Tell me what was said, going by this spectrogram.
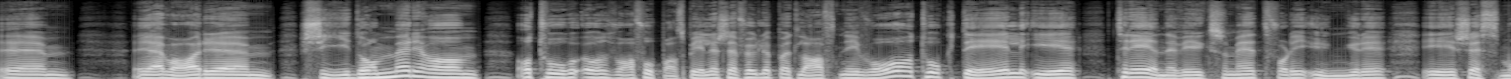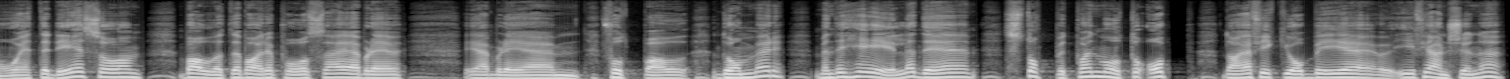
eh, jeg var eh, skidommer og, og, to, og, var fotballspiller selvfølgelig på et lavt nivå. og Tok del i trenervirksomhet for de yngre i Skedsmo. Etter det så ballet det bare på seg. Jeg ble jeg ble fotballdommer, men det hele det stoppet på en måte opp da jeg fikk jobb i, i, fjernsynet.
